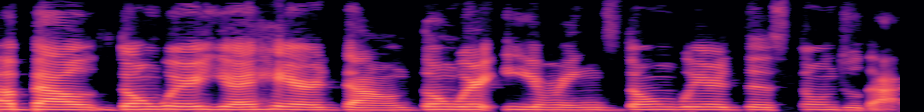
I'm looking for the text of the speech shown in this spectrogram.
about don't wear your hair down, don't wear earrings, don't wear this, don't do that.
